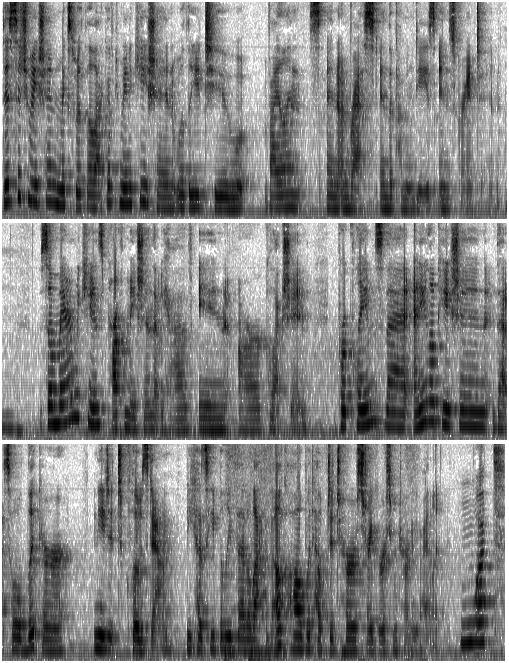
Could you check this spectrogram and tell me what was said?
This situation, mixed with the lack of communication, would lead to violence and unrest in the coming days in Scranton. So, Mayor McKune's proclamation that we have in our collection proclaims that any location that sold liquor needed to close down because he believed that a lack of alcohol would help deter strikers from turning violent. What?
